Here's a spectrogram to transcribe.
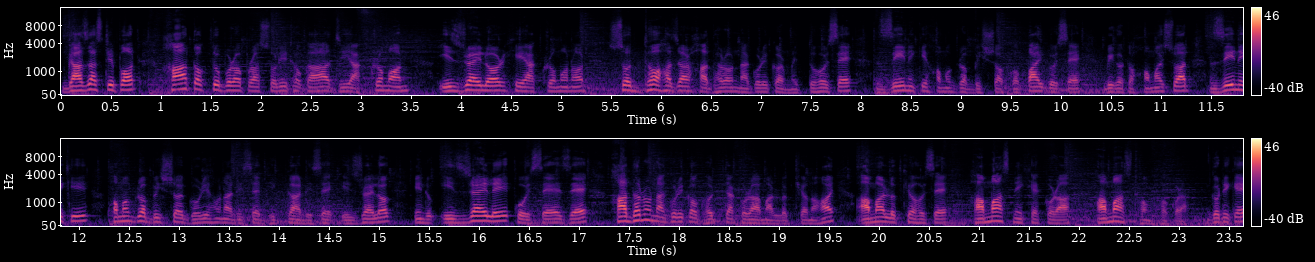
গাজা ষ্ট্ৰীপত সাত অক্টোবৰৰ পৰা চলি থকা যি আক্ৰমণ ইজৰাইলৰ সেই আক্ৰমণত চৈধ্য হাজাৰ সাধাৰণ নাগৰিকৰ মৃত্যু হৈছে যি নেকি সমগ্ৰ বিশ্ব কঁপাই গৈছে। বিগত সময়ছোৱাত যি নেকি সমগ্ৰ বিশ্বই গৰিহণা দিছে ধিক্কাৰ দিছে ইজৰাইলক। কিন্তু ইজৰাইলে কৈছে যে সাধাৰণ নাগৰিকক হত্যা কৰা আমাৰ লক্ষ্য নহয়। আমাৰ লক্ষ্য হৈছে হামাছ নিষেধ কৰা হামাছ ধ্বংস কৰা। গতিকে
